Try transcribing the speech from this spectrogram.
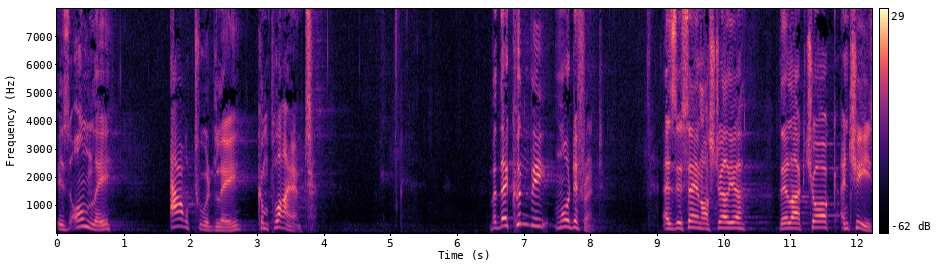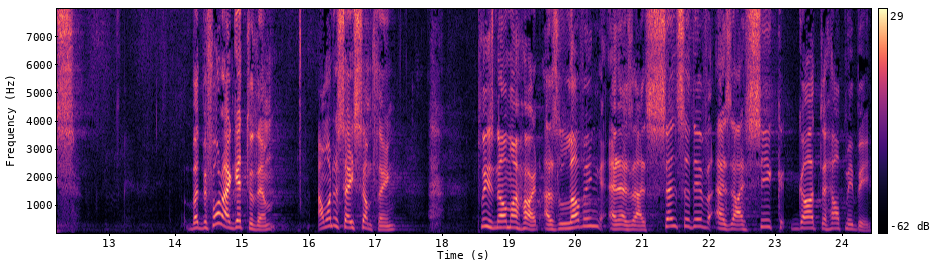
is only outwardly compliant. But they couldn't be more different. As they say in Australia, they're like chalk and cheese. But before I get to them, I want to say something. Please know my heart as loving and as, as sensitive as I seek God to help me be.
